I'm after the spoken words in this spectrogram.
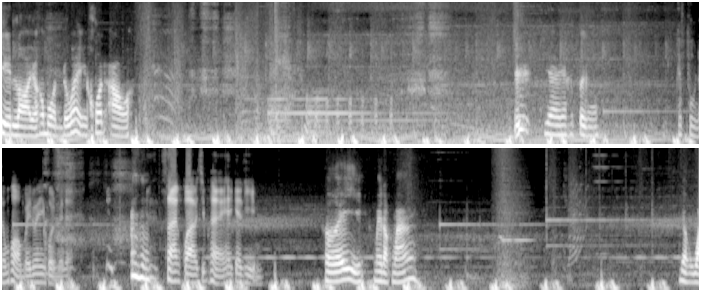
ยืนรออยู่ข้างบนด้วย โคตรเอาเหี้ยยังตึงพุ่งน้ำหอมไปด้วยอีกคนไปเนี่ย สร้างความชิบหายให้แกทีม เฮ้ย ไม่หรอกมั้ง อย่างไหว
